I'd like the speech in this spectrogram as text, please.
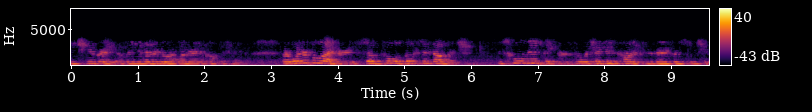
each new grade opening another door of wonder and accomplishment. Our wonderful library, so full of books and knowledge. The school newspaper, for which I drew the comics in the very first issue.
